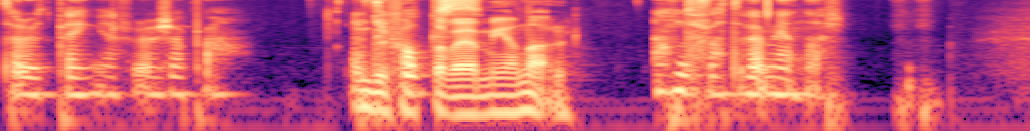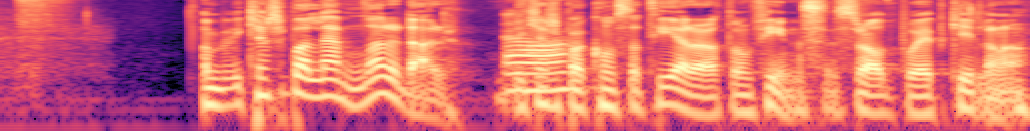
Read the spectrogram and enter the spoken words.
tar ut pengar för att köpa Om du fattar vad jag menar. Om du fattar vad jag menar. Ja, men vi kanske bara lämnar det där. Vi Ja. kanske bara konstaterar att de finns, Stradpoetkillarna.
